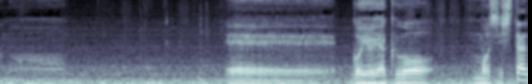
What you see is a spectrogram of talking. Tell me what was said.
あの、えー、ご予約をもしした、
